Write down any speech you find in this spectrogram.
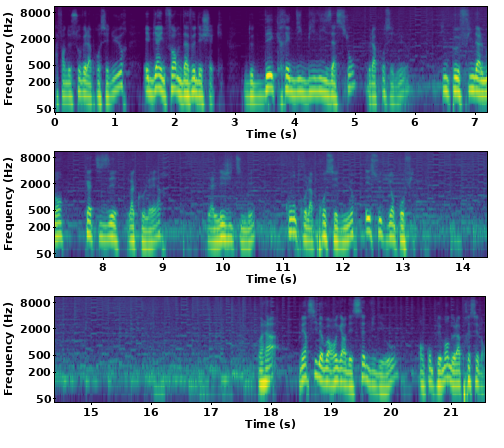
afin de sauver la procédure est bien une forme d'aveu d'échec, de décrédibilisation de la procédure, qui ne peut finalement qu'attiser la colère, la légitimer contre la procédure et ceux qui en profitent. Voilà, merci d'avoir regardé cette vidéo en complément de la précédente.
